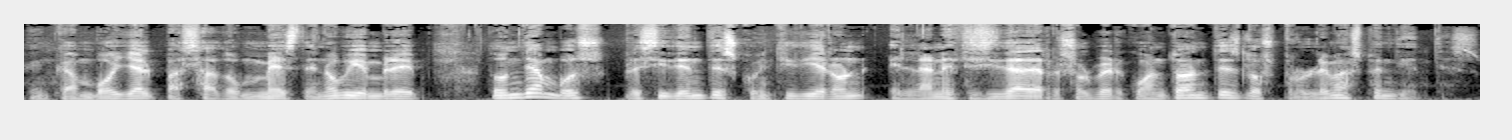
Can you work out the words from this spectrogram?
en Camboya el pasado mes de noviembre, donde ambos presidentes coincidieron en la necesidad de resolver cuanto antes los problemas pendientes.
